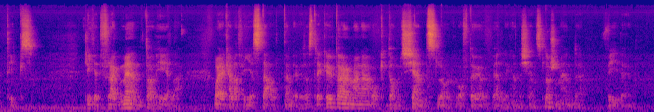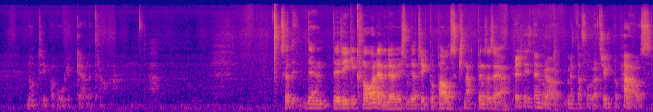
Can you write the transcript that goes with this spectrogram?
ett tics. Ett litet fragment av hela vad jag kallar för gestalten. Det vill säga sträcka ut armarna och de känslor, ofta överväldigande känslor som händer vid någon typ av olycka eller trauma. Så det, det, det ligger kvar där, men det är liksom, vi har tryckt på pausknappen så att säga. Precis, det är en bra metafor. Vi har tryckt på paus.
